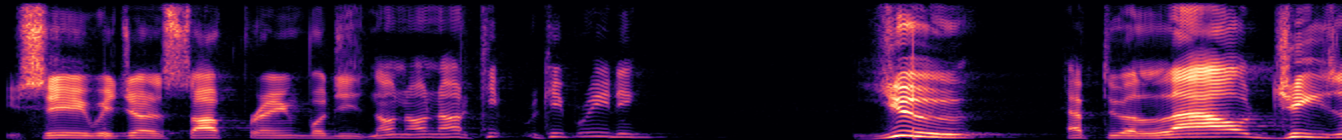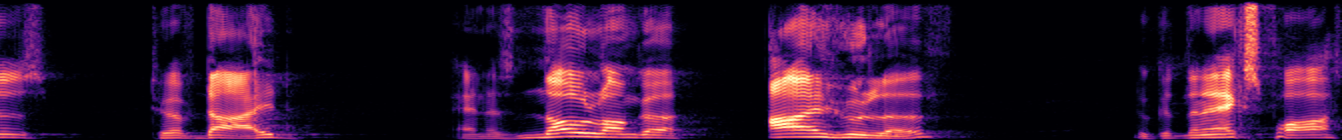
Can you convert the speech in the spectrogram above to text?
You see, we're just suffering for Jesus. No, no, no. Keep, keep reading. You have to allow Jesus to have died, and it's no longer I who live. Look at the next part.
